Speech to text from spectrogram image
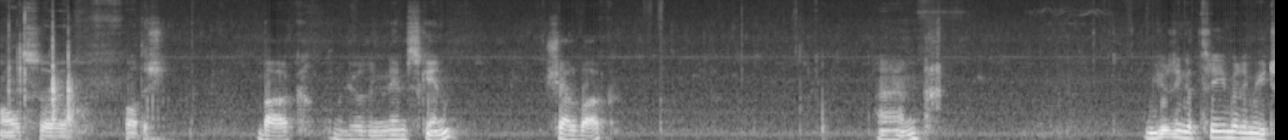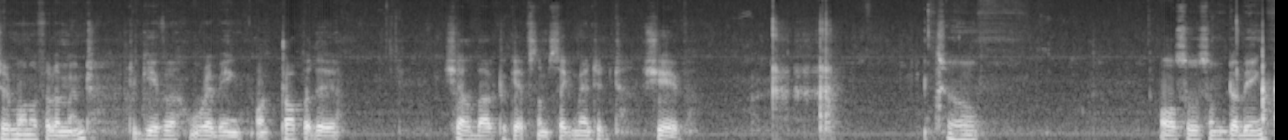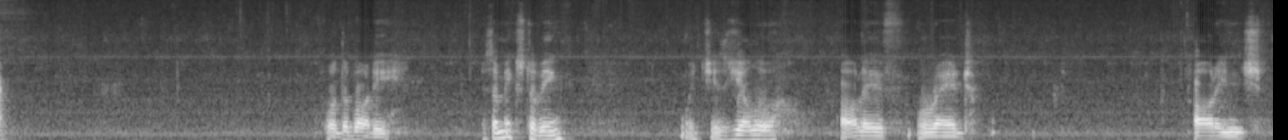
also for the bark I'm using nymph skin shell back and I'm using a 3 millimeter monofilament to give a ribbing on top of the shell back to get some segmented shape. So also some dubbing for the body. It's a mixed dubbing which is yellow, olive, red, orange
